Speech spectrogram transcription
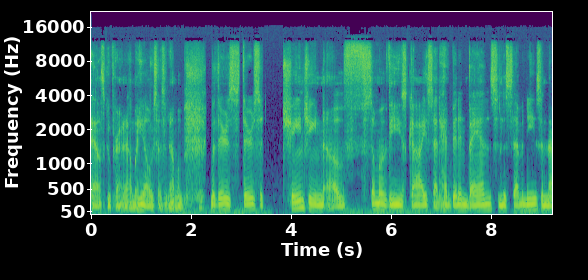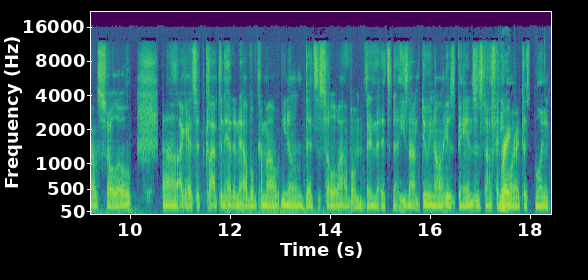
Alice Cooper had an album. He always has an album, but there's there's a changing of some of these guys that had been in bands in the 70s and now solo. Uh, like I said, Clapton had an album come out. You know, that's a solo album. They're not, it's not. He's not doing all his bands and stuff anymore at this point.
